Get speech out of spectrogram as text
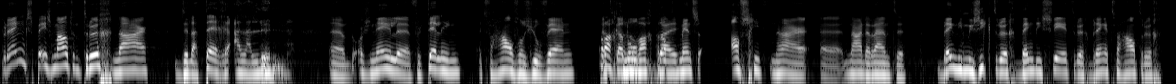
Breng Space Mountain terug naar de la Terre à la Lune. Eh, de originele vertelling, het verhaal van Jules Verne. het kanon wachtrij. dat mensen afschiet naar, eh, naar de ruimte. Breng die muziek terug, breng die sfeer terug, breng het verhaal terug.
